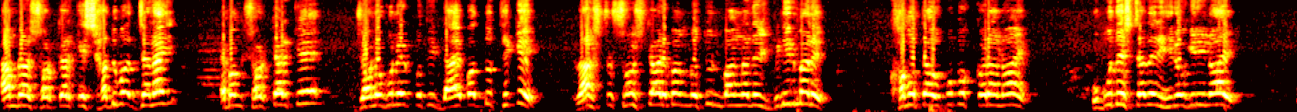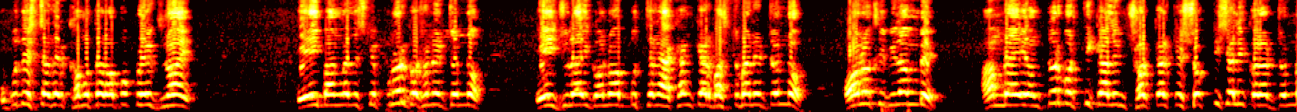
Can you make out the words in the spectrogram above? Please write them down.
আমরা সরকারকে সাধুবাদ জানাই এবং সরকারকে জনগণের প্রতি দায়বদ্ধ থেকে রাষ্ট্র সংস্কার এবং নতুন বাংলাদেশ বিনির্মাণে ক্ষমতা উপভোগ করা নয়, উপদেষ্টাদের হিরোগিরি নয়, উপদেষ্টাদের ক্ষমতার অপপ্রয়োগ নয়। এই বাংলাদেশকে পুনর্গঠনের জন্য, এই জুলাই গণ অভ্যুত্থানের আকাঙ্ক্ষার বাস্তবায়নের জন্য অনতি বিলম্বে আমরা এই অন্তর্বর্তীকালীন সরকারকে শক্তিশালী করার জন্য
